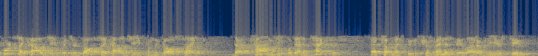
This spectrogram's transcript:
sports psychology, with your golf psychology from the golfpsych.com people down in Texas. That's helped my students tremendously a lot over the years too.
